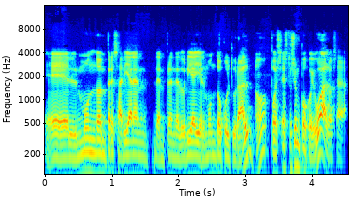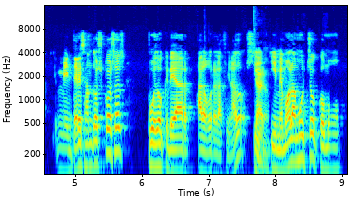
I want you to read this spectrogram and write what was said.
el mundo empresarial de emprendeduría y el mundo cultural, ¿no? Pues esto es un poco igual, o sea, me interesan dos cosas, puedo crear algo relacionado, sí, y me mola mucho cómo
